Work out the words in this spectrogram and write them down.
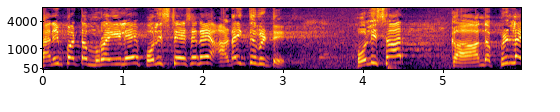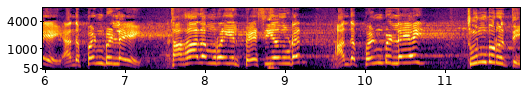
தனிப்பட்ட முறையிலே போலீஸ் ஸ்டேஷனை அடைத்து விட்டு போலீசார் அந்த பிள்ளையை அந்த பெண் பிள்ளையை தகாத முறையில் பேசியதுடன் அந்த பெண் பிள்ளையை துன்புறுத்தி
